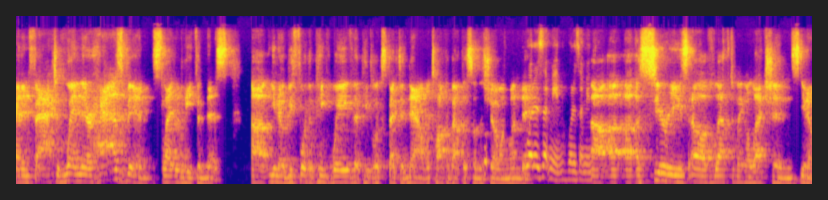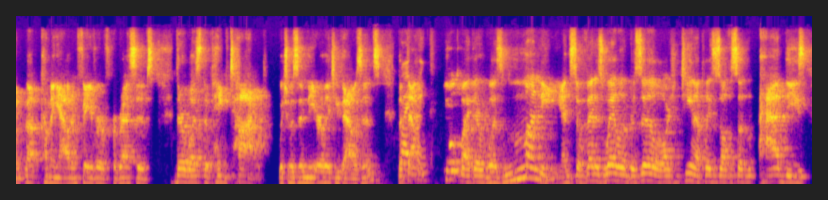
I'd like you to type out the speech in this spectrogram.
And in fact, when there has been slight relief in this, uh, you know, before the pink wave that people expected now. We'll talk about this on the show on Monday. What does that mean? What does that mean? Uh, a, a, series of left wing elections, you know, uh, coming out in favor of progressives. There was the pink tide, which was in the early 2000s, but Why that pink? was fueled by there was money. And so Venezuela, Brazil, Argentina, places all of a sudden had these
